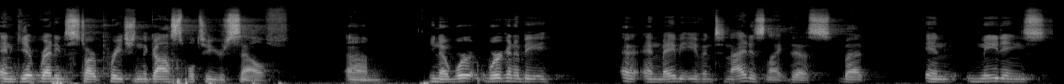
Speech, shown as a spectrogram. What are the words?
and get ready to start preaching the gospel to yourself. Um, you know, we're, we're going to be, and, and maybe even tonight is like this, but in meetings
